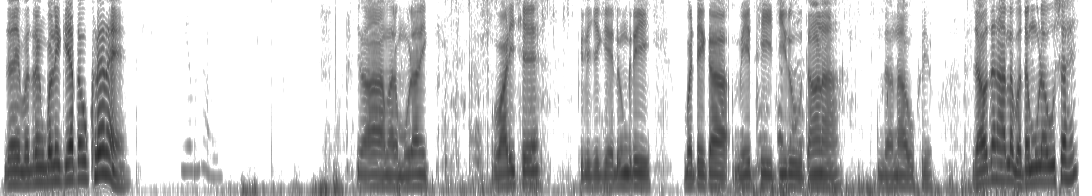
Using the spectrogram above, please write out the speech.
જય બજરંગ બલી ક્યાં તો ઉખડે ને? આ અમારા મૂળાની વાડી છે. પેલી જગ્યાએ ડુંગળી બટેકા, મેથી, જીરું, ધાણા ધાણા ઉખડ્યું. જાઓ દે ને આટલા બધા મૂળા ઉષા હે.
